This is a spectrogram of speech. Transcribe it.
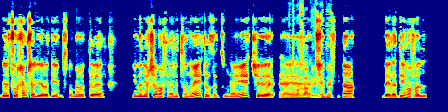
בצרכים של ילדים. זאת אומרת, אה, אם אני עכשיו מפנה לתזונאית, אז זו תזונאית ש... בילדים. שמבינה בילדים, אבל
